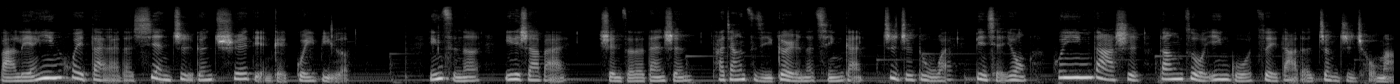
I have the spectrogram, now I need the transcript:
把联姻会带来的限制跟缺点给规避了。因此呢，伊丽莎白选择了单身，她将自己个人的情感置之度外，并且用婚姻大事当做英国最大的政治筹码。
